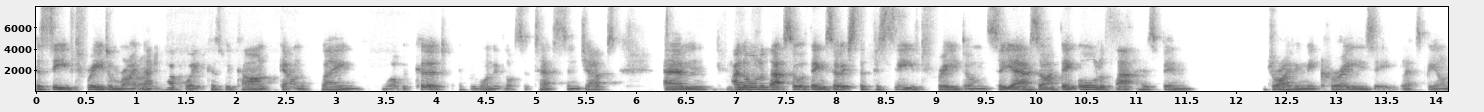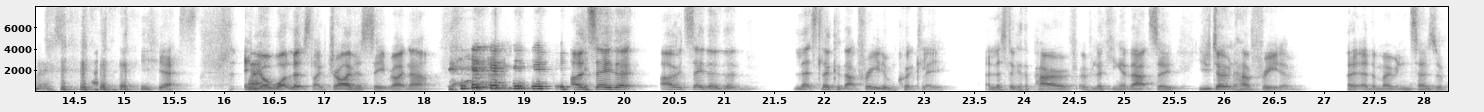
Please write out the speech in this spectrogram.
perceived freedom right, right. now have we? Because we can't get on a plane. Well we could if we wanted lots of tests and jabs um, and all of that sort of thing. So it's the perceived freedom. So yeah so i think all of that has been driving me crazy let's be honest. Yes. In but, your what looks like driver's seat right now. Um, i would say that i would say though that let's look at that freedom quickly and let's look at the power of, of looking at that. So you don't have freedom at, at, the moment in terms of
